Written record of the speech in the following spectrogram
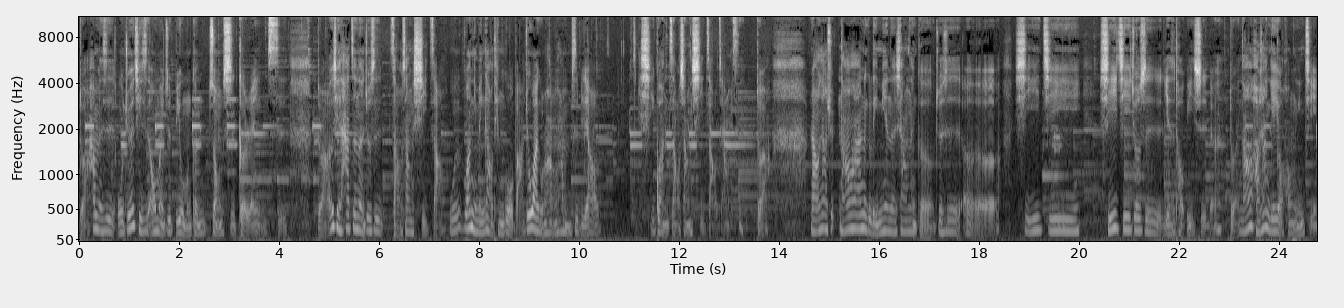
对啊，他们是我觉得其实欧美就是比我们更重视个人隐私，对啊，而且他真的就是早上洗澡，我不知道你们应该有听过吧？就外国人好像他们是比较习惯早上洗澡这样子，对啊。然后像去，然后它那个里面的像那个就是呃洗衣机，洗衣机就是也是投币式的，对。然后好像也有烘衣机，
